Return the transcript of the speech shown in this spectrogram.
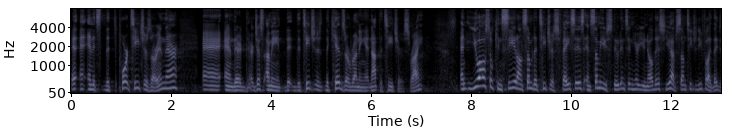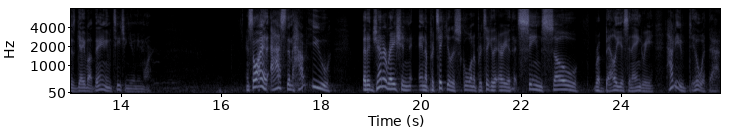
and, and it's the poor teachers are in there, and, and they're, they're just, I mean, the, the teachers, the kids are running it, not the teachers, right? And you also can see it on some of the teachers' faces. And some of you students in here, you know this. You have some teachers, you feel like they just gave up. They ain't even teaching you anymore. And so I had asked them, how do you, at a generation in a particular school, in a particular area that seems so rebellious and angry, how do you deal with that?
